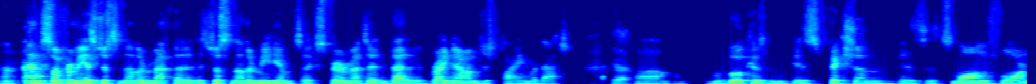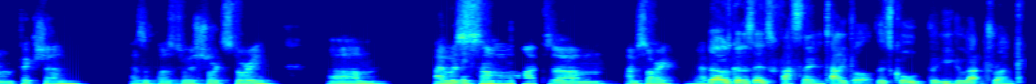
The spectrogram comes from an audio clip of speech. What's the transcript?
Hmm. So for me, it's just another method. It's just another medium to experiment. And that right now, I'm just playing with that. Yeah. Um, the book is is fiction. is It's long form fiction as opposed to a short story. Um, I was somewhat. Um, I'm sorry. No, I was going to say it's a fascinating title. It's called "The Eagle That Drank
